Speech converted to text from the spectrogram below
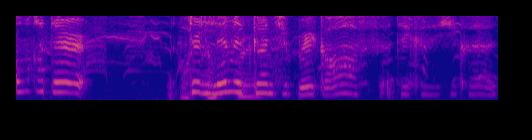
Oh my god, their What their the limb is frick? going to break off. They could, he could.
